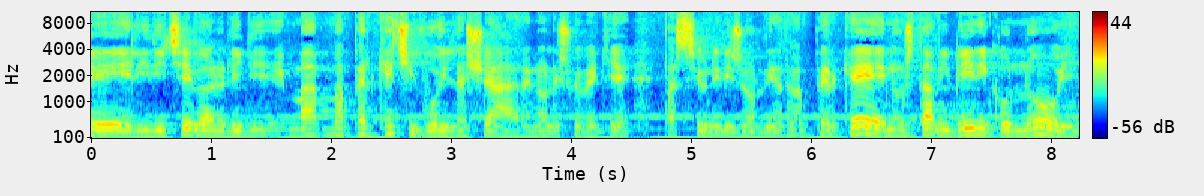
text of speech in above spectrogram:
che gli dicevano, ma, ma perché ci vuoi lasciare no? le sue vecchie passioni disordinate? Ma perché non stavi bene con noi?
